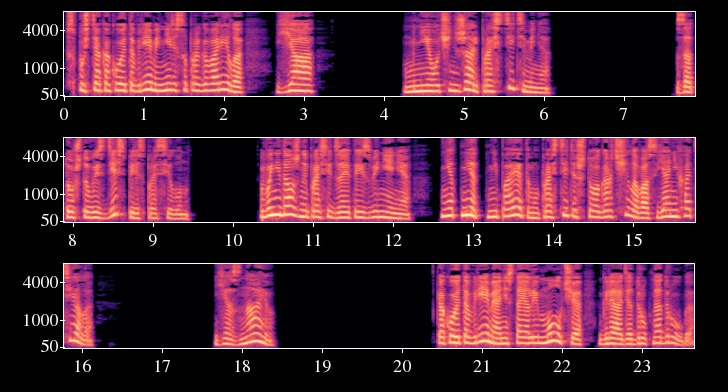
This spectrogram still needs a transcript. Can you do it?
Спустя какое-то время Нириса проговорила «Я... Мне очень жаль, простите меня». «За то, что вы здесь?» — переспросил он. «Вы не должны просить за это извинения. Нет-нет, не поэтому. Простите, что огорчила вас. Я не хотела». «Я знаю». Какое-то время они стояли молча, глядя друг на друга.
